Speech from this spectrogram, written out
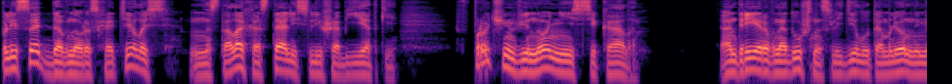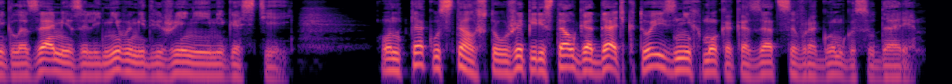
Плясать давно расхотелось, на столах остались лишь объедки. Впрочем, вино не иссякало. Андрей равнодушно следил утомленными глазами за ленивыми движениями гостей. Он так устал, что уже перестал гадать, кто из них мог оказаться врагом государя. —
